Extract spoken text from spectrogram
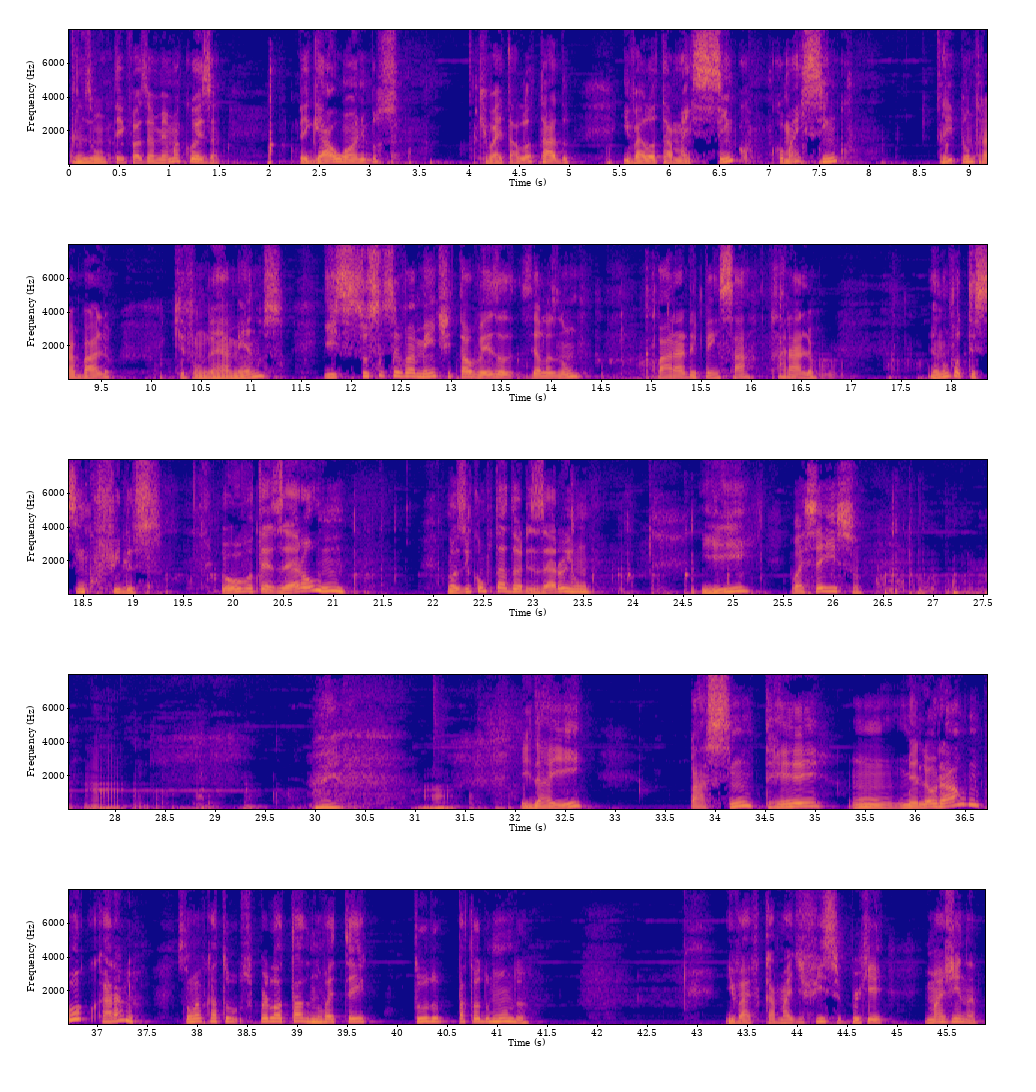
eles vão ter que fazer a mesma coisa. Pegar o ônibus, que vai estar tá lotado, e vai lotar mais cinco, com mais cinco, ir para um trabalho que vão ganhar menos. E sucessivamente, talvez, se elas não pararem de pensar, caralho, eu não vou ter cinco filhos. Ou vou ter zero ou um. Nos computadores, zero e um. E vai ser isso. E daí, pra assim ter um. melhorar um pouco, caralho. Senão vai ficar super lotado, não vai ter tudo para todo mundo. E vai ficar mais difícil, porque Imagina.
